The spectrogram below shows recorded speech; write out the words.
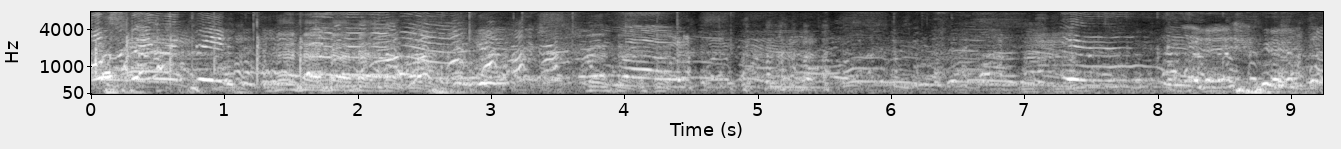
Oh, stay with yeah.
